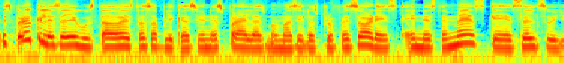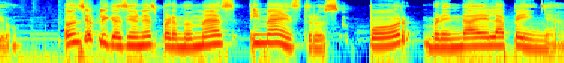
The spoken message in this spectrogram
Espero que les haya gustado estas aplicaciones para las mamás y los profesores en este mes que es el suyo. 11 aplicaciones para mamás y maestros por Brenda de la Peña.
